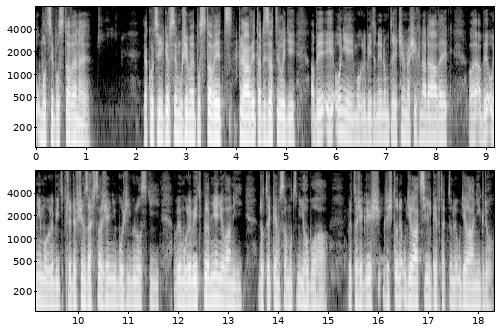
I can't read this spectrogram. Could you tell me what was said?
u moci postavené jako církev se můžeme postavit právě tady za ty lidi, aby i oni mohli být nejenom terčem našich nadávek, ale aby oni mohli být především zasažení boží milostí, aby mohli být proměňovaný dotekem samotného Boha. Protože když, když to neudělá církev, tak to neudělá nikdo.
